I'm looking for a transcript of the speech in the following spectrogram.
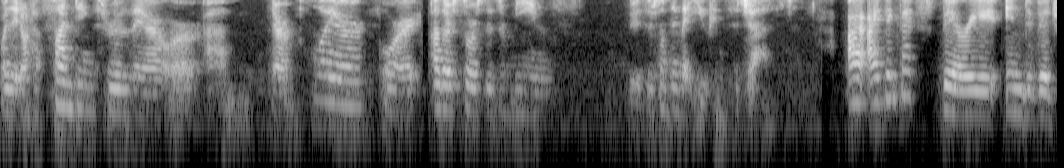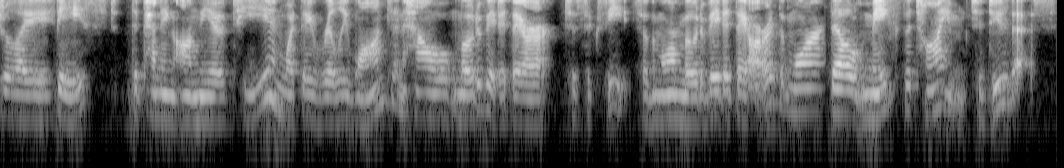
or they don't have funding through their or um, their employer or other sources or means? Is there something that you can suggest? I, I think that's very individually based, depending on the OT and what they really want and how motivated they are to succeed. So, the more motivated they are, the more they'll make the time to do this.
